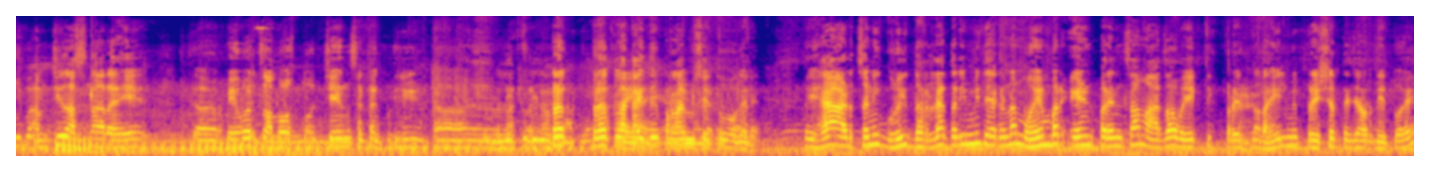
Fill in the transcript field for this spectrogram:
चूक आमचीच असणार आहे. पेवर चालू असतो चेन सटकली ट्रक ट्रकला काहीतरी प्रॉब्लेम्स येतो वगैरे. तर ह्या अडचणी गृहीत धरल्या तरी मी त्याच्याकडनं नोव्हेंबर एंड पर्यंतचा माझा वैयक्तिक प्रयत्न राहील. मी प्रेशर त्याच्यावर देतोय.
